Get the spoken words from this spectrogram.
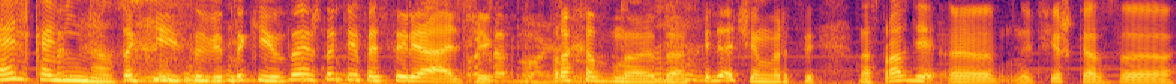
Ель Каміно. Такий собі, такий, знаєш, ну типу серіальчик. Проходной. Проходной, да. Ходячі мерці. Насправді, е, фішка з е,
